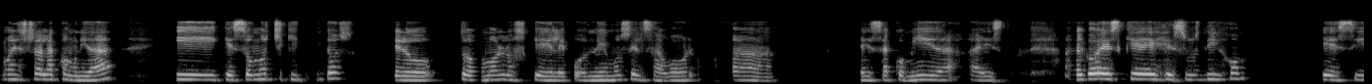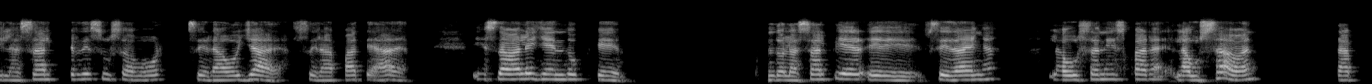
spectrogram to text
muestra la comunidad y que somos chiquititos, pero somos los que le ponemos el sabor a esa comida, a esto. Algo es que Jesús dijo que si la sal pierde su sabor, será hollada, será pateada. Y estaba leyendo que cuando la sal eh, se daña, la usan es para, la usaban para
